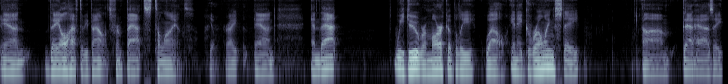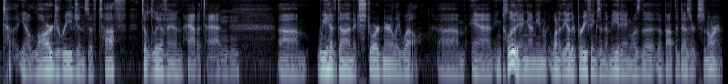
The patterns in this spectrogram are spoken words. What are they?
and they all have to be balanced from bats to lions, Yep. right? And and that we do remarkably well in a growing state um, that has a t- you know large regions of tough to live in habitat. Um, we have done extraordinarily well, um, and including, I mean, one of the other briefings in the meeting was the about the desert Sonoran.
